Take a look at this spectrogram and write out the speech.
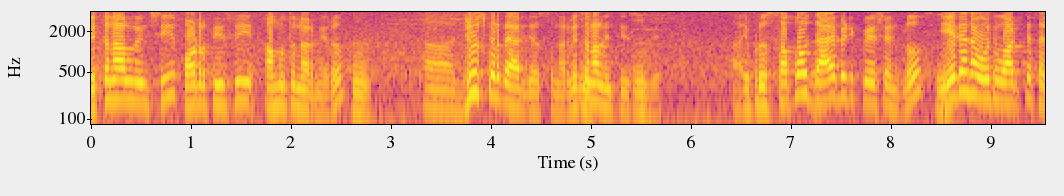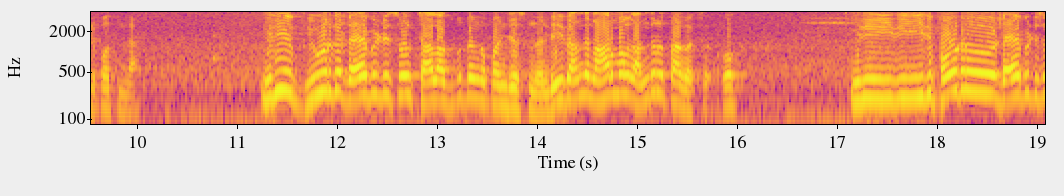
విత్తనాల నుంచి పౌడర్ తీసి అమ్ముతున్నారు మీరు. జ్యూస్ కూడా తయారు చేస్తున్నారు విత్తనాల నుంచి తీసింది ఆ, ఇప్పుడు సపోజ్ డయాబెటిక్ పేషెంట్లు ఏదైనా ఒకటి వాడితే సరిపోతుందా? ఇది ప్యూర్గా డయాబెటీస్ వాళ్ళు చాలా అద్భుతంగా పనిచేస్తుందండి. ఇది అందరు నార్మల్గా అందరూ తాగొచ్చు. ఇది ఇది ఇది పౌడర్ డయాబెటీస్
